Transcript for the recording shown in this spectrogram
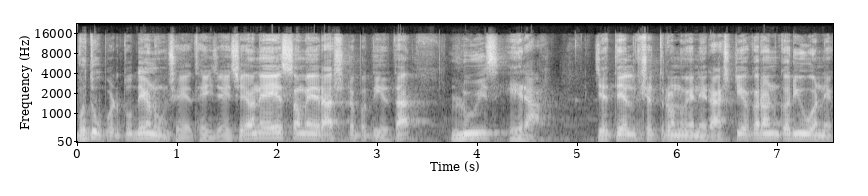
વધુ પડતું દેણું છે એ થઈ જાય છે. અને એ સમયે રાષ્ટ્રપતિ હતા લુઈસ હેરા, જે તેલ ક્ષેત્રનું એને રાષ્ટ્રીયકરણ કર્યું અને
